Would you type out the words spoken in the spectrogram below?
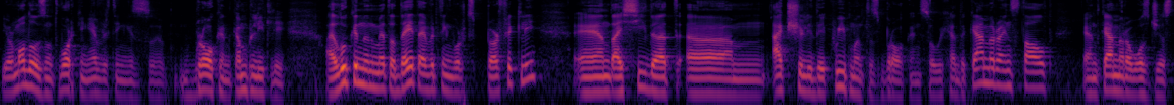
your model is not working, everything is uh, broken completely. I look in the metadata, everything works perfectly, and I see that um, actually the equipment is broken. So we had the camera installed, and camera was just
